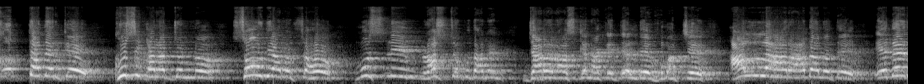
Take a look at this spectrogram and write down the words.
কুত্তাদেরকে খুশি করার জন্য সৌদি আরব সহ মুসলিম রাষ্ট্রপ্রধানের যারা আজকে নাকে তেল দিয়ে ঘুমাচ্ছে আল্লাহর আদালতে এদের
